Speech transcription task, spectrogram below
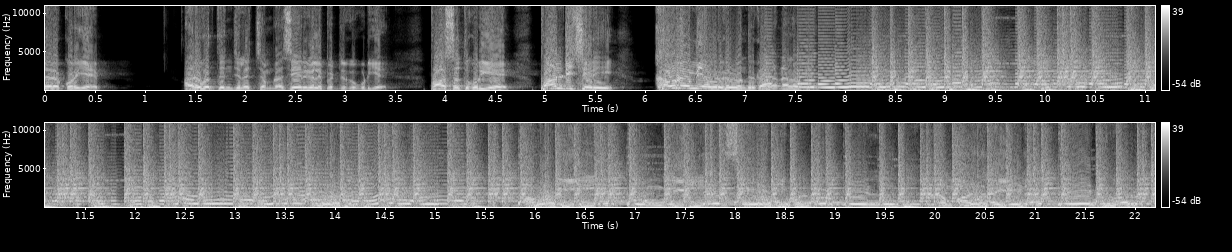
ஏறக்குறைய அறுபத்தஞ்சு லட்சம் ரசிகர்களை பெற்றிருக்கக்கூடிய பாசத்துக்குரிய பாண்டிச்சேரி கௌரமி அவர்கள் வந்திருக்காங்க. நல்ல மாமடியிலே பூங்குயிலே செய்தி ஒன்று கேளு நம்மள இட தேடி வரும்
